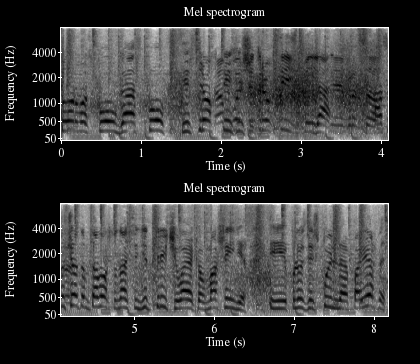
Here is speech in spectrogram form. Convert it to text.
тормоз, пол, газ, пол из трех тысяч. трех тысяч было, Да. А с учетом того, что у нас сидит три человека в машине, и плюс здесь пыльная поверхность,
